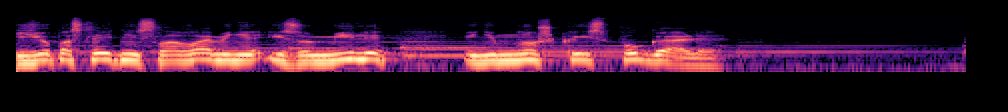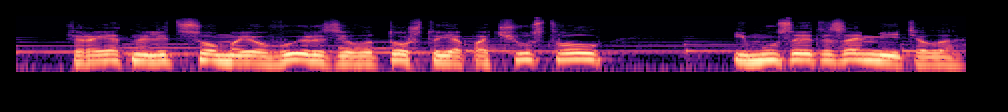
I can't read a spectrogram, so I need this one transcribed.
ее последние слова меня изумили и немножко испугали. Вероятно, лицо мое выразило то, что я почувствовал, и Муза это заметила.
